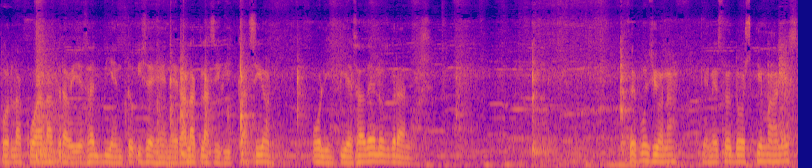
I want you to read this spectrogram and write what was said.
por la cual atraviesa el viento y se genera la clasificación o limpieza de los granos. Este funciona tiene estos dos imanes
